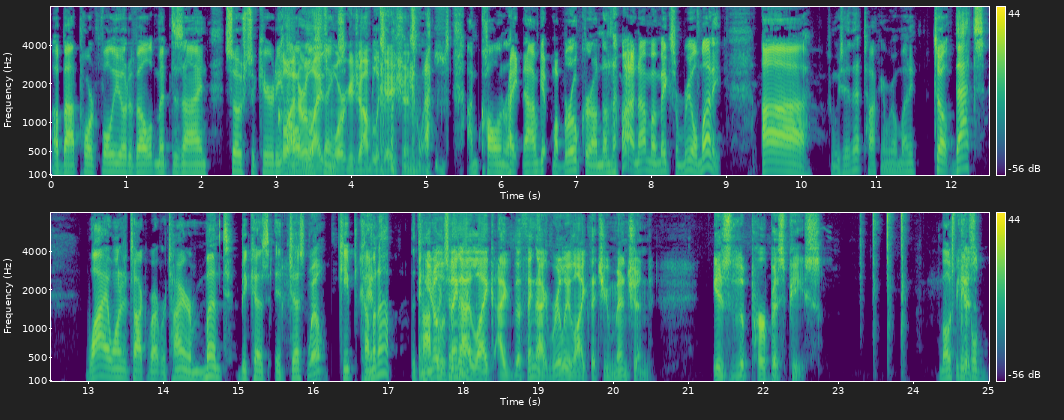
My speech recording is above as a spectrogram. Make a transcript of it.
about portfolio development, design, Social Security, Collateralized mortgage obligation. I'm calling right now. I'm getting my broker on the line. I'm gonna make some real money. Uh can we say that? Talking real money. So that's why I wanted to talk about retirement because it just well, keeps coming up. The and you know the thing I like, I the thing I really like that you mentioned is the purpose piece. Most because people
